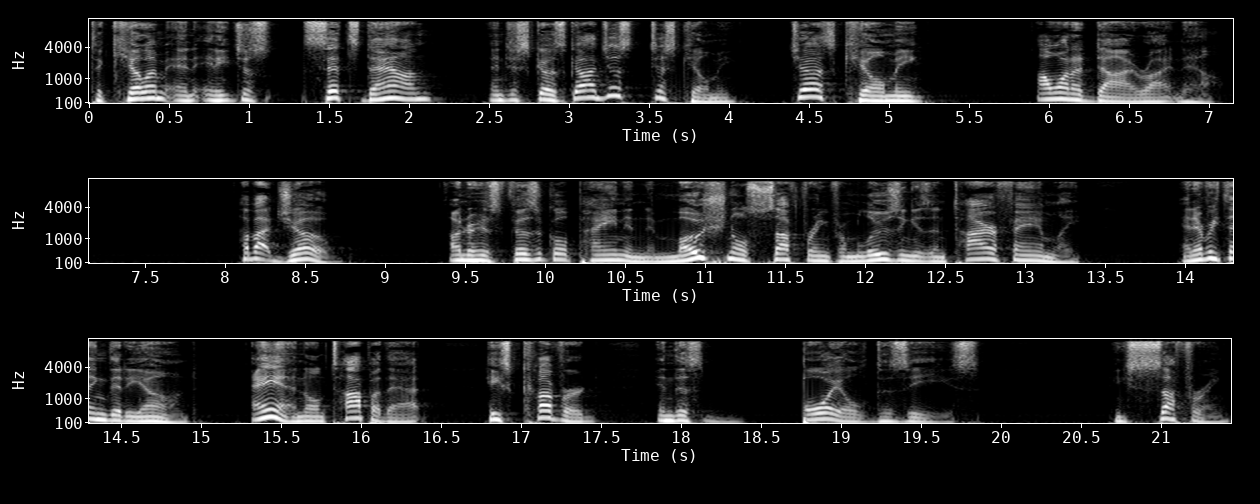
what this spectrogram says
to kill him. And, and he just sits down and just goes, God, just just kill me. Just kill me. I want to die right now. How about Job? Under his physical pain and emotional suffering from losing his entire family and everything that he owned. And on top of that, he's covered in this boil disease. He's suffering.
